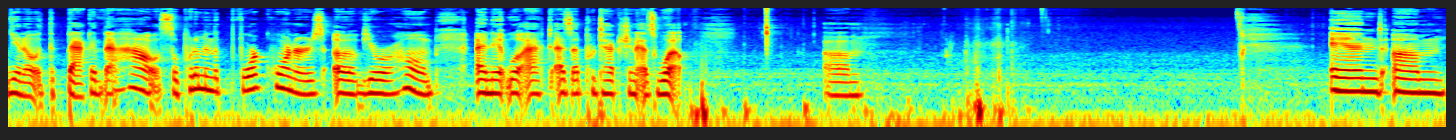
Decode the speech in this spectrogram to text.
you know, at the back of the house. So, put them in the four corners of your home, and it will act as a protection as well. Um, and um,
